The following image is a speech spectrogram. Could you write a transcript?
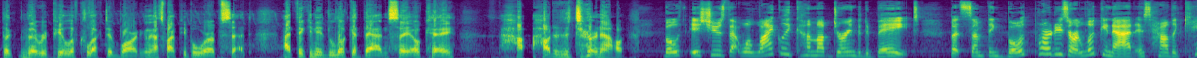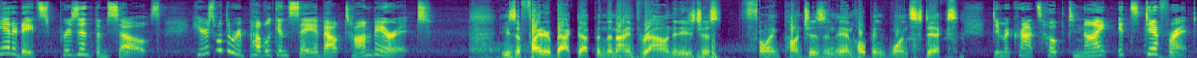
the, the repeal of collective bargaining. That's why people were upset. I think you need to look at that and say, okay, how, how did it turn out? Both issues that will likely come up during the debate, but something both parties are looking at is how the candidates present themselves. Here's what the Republicans say about Tom Barrett. He's a fighter backed up in the ninth round, and he's just throwing punches and, and hoping one sticks. Democrats hope tonight it's different.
